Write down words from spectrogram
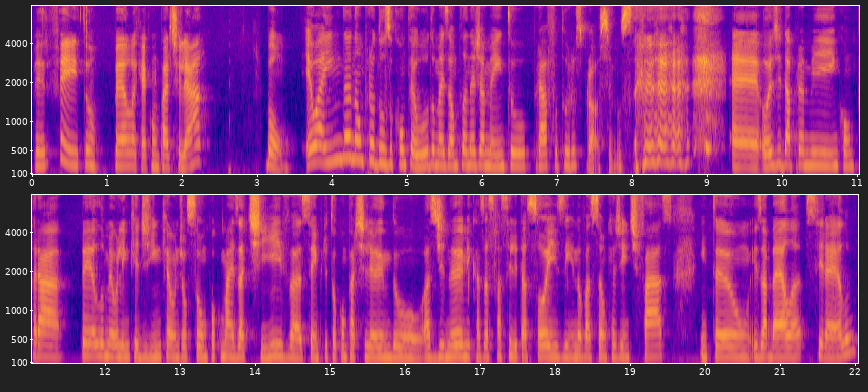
Perfeito. Bela, quer compartilhar? Bom, eu ainda não produzo conteúdo, mas é um planejamento para futuros próximos. é, hoje dá para me encontrar pelo meu LinkedIn, que é onde eu sou um pouco mais ativa, sempre estou compartilhando as dinâmicas, as facilitações e inovação que a gente faz. Então, Isabela Cirello,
